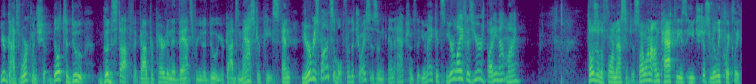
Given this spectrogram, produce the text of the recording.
you're God's workmanship, built to do good stuff that God prepared in advance for you to do. You're God's masterpiece. And you're responsible for the choices and, and actions that you make. It's, your life is yours, buddy, not mine. Those are the four messages. So I want to unpack these each just really quickly.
